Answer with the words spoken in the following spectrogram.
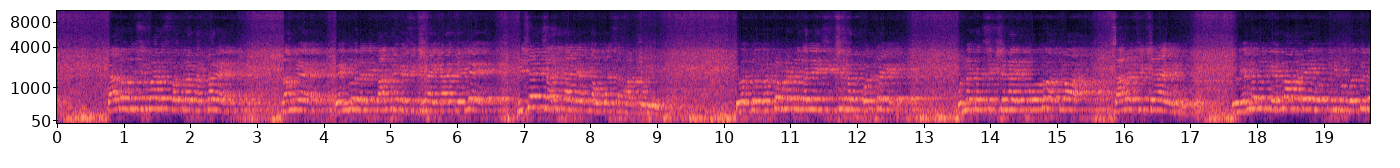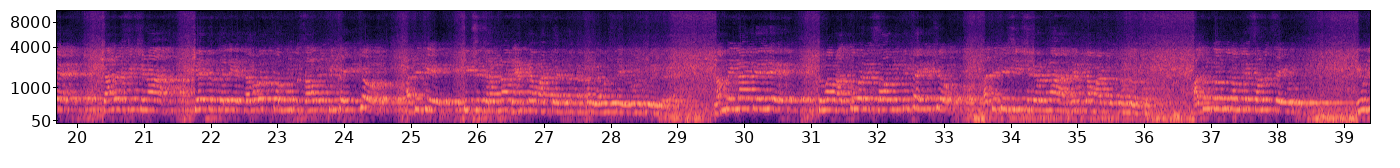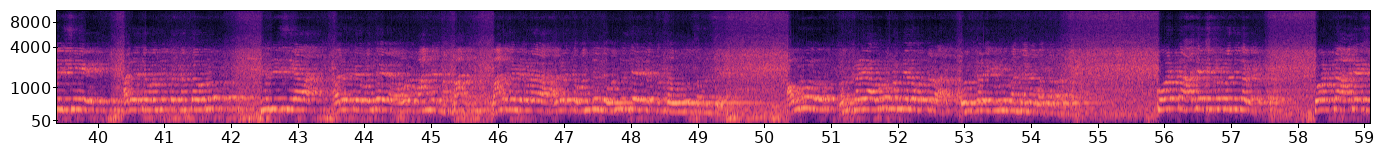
ಒಂದು ಶಿಫಾರಸ್ ಪತ್ರ ತರ್ತಾರೆ. ನಮಗೆ ಬೆಂಗಳೂರಲ್ಲಿ ತಾಂತ್ರಿಕ ಶಿಕ್ಷಣ ಇಲಾಖೆಯಲ್ಲಿ ವಿಶೇಷ ಅಧಿಕಾರಿಯಾಗಿ ಅವಕಾಶ ಮಾಡಿಕೊಡಿ ಇವತ್ತು ದೊಡ್ಡ ಮಟ್ಟದಲ್ಲಿ ಶಿಕ್ಷಣ ಕೊರತೆ ಇದೆ. ಉನ್ನತ ಶಿಕ್ಷಣ ಇರ್ಬೋದು ಅಥವಾ ಶಾಲಾ ಶಿಕ್ಷಣ ಇರ್ಬೋದು. ಇವು ಎಲ್ಲದಕ್ಕೂ ಎಲ್ಲ ಕಡೆ ಇವತ್ತು ನಿಮಗೆ ಗೊತ್ತಿದೆ, ಶಾಲಾ ಶಿಕ್ಷಣ ಕ್ಷೇತ್ರದಲ್ಲಿ ನಲವತ್ತ ಮೂರು ಸಾವಿರಕ್ಕಿಂತ ಹೆಚ್ಚು ಅತಿಥಿ ಶಿಕ್ಷಕರನ್ನ ನೇಮಕ ಮಾಡ್ತಾ ಇರ್ತಕ್ಕಂಥ ವ್ಯವಸ್ಥೆ ಇವತ್ತು ಇದೆ. ನಮ್ಮ ಇಲಾಖೆಯಲ್ಲಿ ಸುಮಾರು ಹತ್ತೂವರೆ ಸಾವಿರಕ್ಕಿಂತ ಹೆಚ್ಚು ಅತಿಥಿ ಶಿಕ್ಷಕರನ್ನ ನೇಮಕ ಮಾಡತಕ್ಕಂಥದ್ದು. ಅದ್ರದ್ದೊಂದು ನಮಗೆ ಸಮಸ್ಯೆ ಇವತ್ತು ಯು ಜಿ ಸಿ ಅರ್ಹತೆ ಹೊಂದಿರತಕ್ಕಂಥವರು ಯು ಜಿ ಸಿಯ ಅರ್ಹತೆ ಒಂದೇ ಅವರ ಮಾನ್ಯ ಮಾನ- ಮಾನದಂಡಗಳ ಅರ್ಹತೆ ಒಂದೊಂದೇ ಒಂದೊಂದೇ ಒಂದು ಸಮಸ್ಯೆ. ಅವರು ಒಂದು ಕಡೆ ಅವರು ನಮ್ಮ ಮೇಲೆ ಒತ್ತಡ, ಒಂದು ಕಡೆ ಇವರು ನಮ್ಮ ಮೇಲೆ ಒತ್ತಡ. ಕೋರ್ಟ್ನ ಆದೇಶಗಳು ಬಂದಿದ್ದಾವೆ. ಕೋರ್ಟ್ನ ಆದೇಶ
